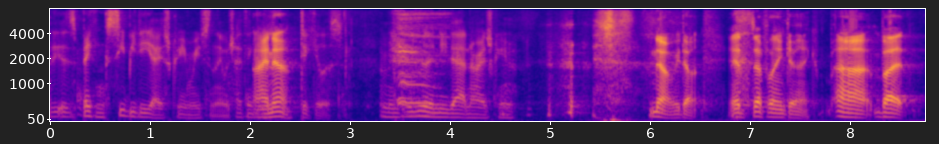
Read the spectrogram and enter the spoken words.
is making CBD ice cream recently, which I think is I know. ridiculous. I mean, do we really need that in our ice cream? no, we don't. It's definitely a gimmick. Uh, but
